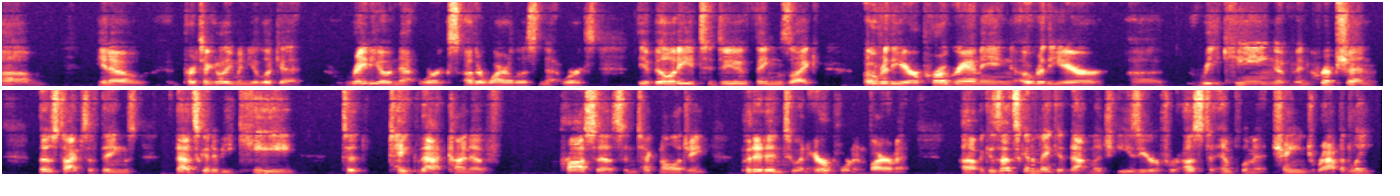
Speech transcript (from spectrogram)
Um, you know, particularly when you look at radio networks, other wireless networks, the ability to do things like over the air programming, over the air uh, rekeying of encryption, those types of things. That's going to be key to take that kind of process and technology, put it into an airport environment, uh, because that's going to make it that much easier for us to implement change rapidly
